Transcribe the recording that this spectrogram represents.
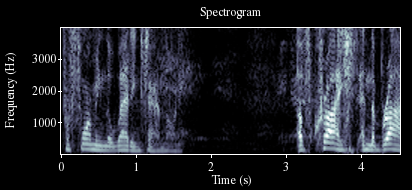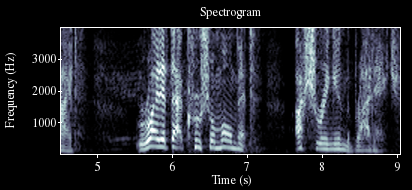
performing the wedding ceremony of Christ and the bride, right at that crucial moment, ushering in the bride age.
